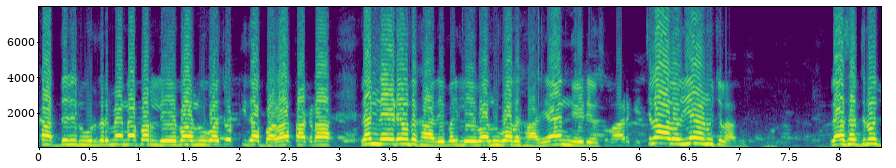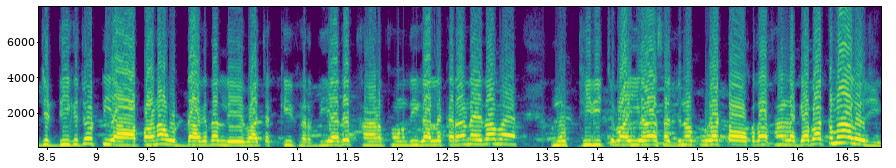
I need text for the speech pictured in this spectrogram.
ਕੱਦ ਜ਼ਰੂਰ ਦਰਮਿਆਨਾ, ਪਰ ਲੇਵਾ ਲੂਵਾ ਝੋਟੀ ਦਾ ਬੜਾ ਤਕੜਾ। ਲੈ ਨੇੜਿਓਂ ਦਿਖਾ ਦੇ ਬਾਈ, ਲੇਵਾ ਲੂਵਾ ਦਿਖਾ ਦੇ, ਐ ਨੇੜਿਓਂ ਸਮਾਰ ਕੇ। ਚਲਾ ਦਿਓ ਜੀ ਐਨੂੰ ਚਲਾ ਦਿਓ ਲੈ ਸੱਜਣੋ, ਜਿੱਡੀ ਕਿ ਝੋਟੀ ਆਪ ਆ ਨਾ, ਉੱਡਾ ਕਿ ਲੇਵਾ ਚੱਕੀ ਫਿਰਦੀ ਆ ਤੇ ਥਣ ਥੁਣ ਦੀ ਗੱਲ ਕਰਾਂ ਨਾ ਇਹਦਾ ਮੈਂ ਮੁੱਠੀ ਦੀ ਚਵਾਈ ਵਾਲਾ ਸੱਜਣੋ, ਪੂਰਾ ਟੌਪ ਦਾ ਥਣ ਲੱਗਿਆ। ਵਾ ਕਮਾ ਲਓ ਜੀ।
